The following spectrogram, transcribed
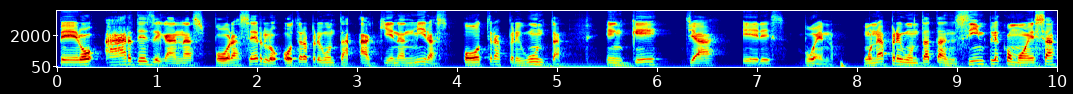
pero ardes de ganas por hacerlo. Otra pregunta, ¿a quién admiras? Otra pregunta, ¿en qué ya eres bueno? Una pregunta tan simple como esa,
